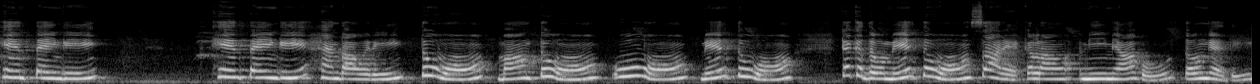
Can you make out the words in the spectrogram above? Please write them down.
ခင်သိင်ကြီးခင်သိင်ကြီးဟန်တာဝရီသူ့ဝန်မောင်သူ့ဝန်ဦးဝန်မင်းသူ့ဝန်တက္ကသိုလ်မင်းသူ့ဝန်စတဲ့ကလောင်အမည်များကို သုံးခဲ့သည်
